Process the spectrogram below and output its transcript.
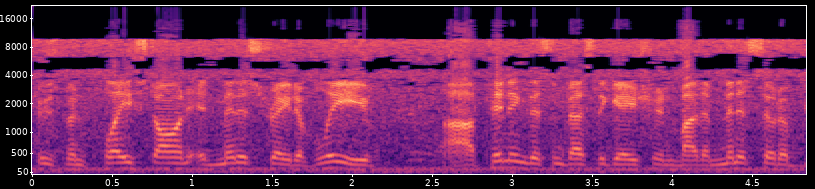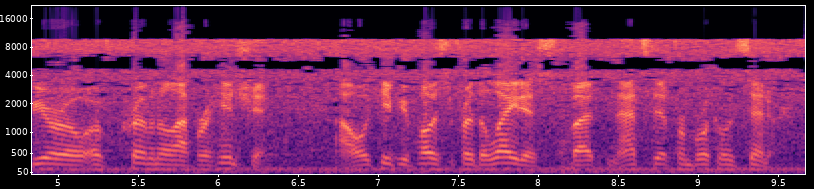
who's been placed on administrative leave, uh, pending this investigation by the Minnesota Bureau of Criminal Apprehension. Uh, we'll keep you posted for the latest, but that's it from Brooklyn Center.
